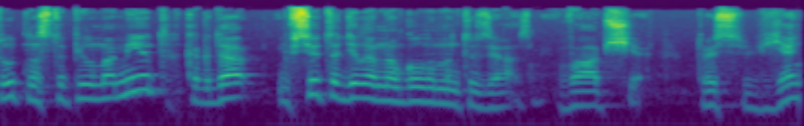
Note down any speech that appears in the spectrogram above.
тут наступил момент, когда все это делаем на голом энтузиазме, вообще. То есть я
